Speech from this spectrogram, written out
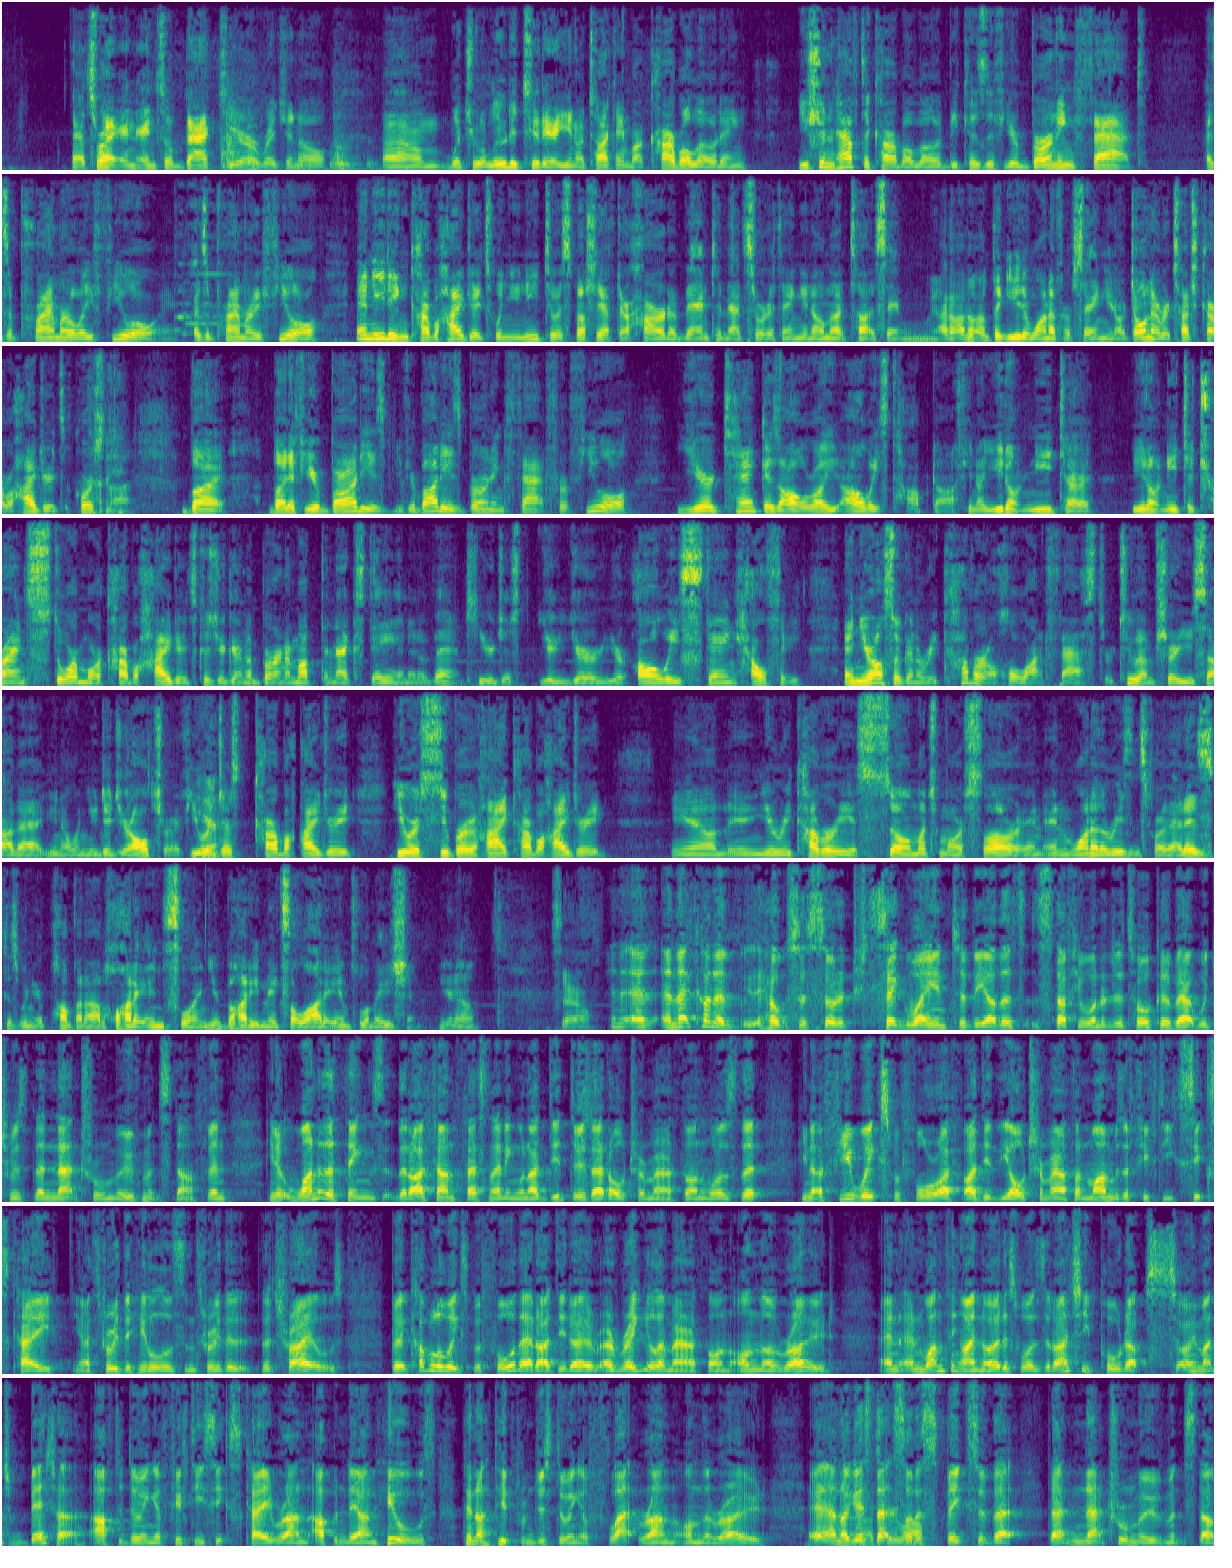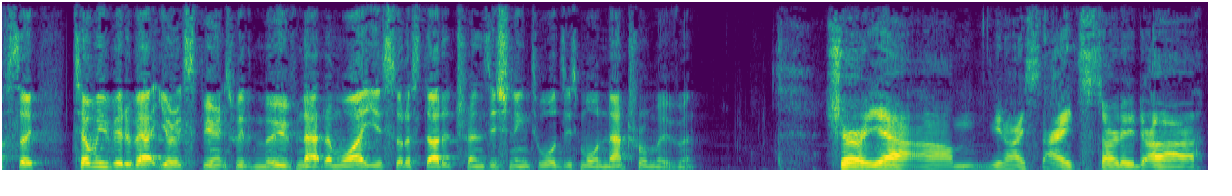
That's right. And, and so back to your original, um, what you alluded to there, you know, talking about carbo loading, you shouldn't have to carbo load because if you're burning fat as a primarily fuel as a primary fuel and eating carbohydrates when you need to especially after a hard event and that sort of thing you know i'm not ta- saying I don't, I don't think either one of us are saying you know don't ever touch carbohydrates. Of course not. But but if your body is if your body is burning fat for fuel your tank is already always topped off. You know you don't need to you don't need to try and store more carbohydrates because you're going to burn them up the next day in an event. You're just you're you're you're always staying healthy, and you're also going to recover a whole lot faster too. I'm sure you saw that you know when you did your ultra. If you Yeah. were just carbohydrate, if you were super high carbohydrate, you know, then your recovery is so much more slower. And and one of the reasons for that is because when you're pumping out a lot of insulin, your body makes a lot of inflammation. You know, so And, and, and that kind of helps us sort of segue into the other stuff you wanted to talk about, which was the natural movement stuff. And, you know, one of the things that I found fascinating when I did do that ultra marathon was that, you know, a few weeks before I, I did the ultra marathon, mine was a 56k, you know, through the hills and through the, the trails. But a couple of weeks before that, I did a, a regular marathon on the road. And, and one thing I noticed was that I actually pulled up so much better after doing a 56k run up and down hills than I did from just doing a flat run on the road. And I guess that sort well. of speaks of that, that natural movement stuff. So tell me a bit about your experience with MovNat and why you sort of started transitioning towards this more natural movement. Sure, yeah. Um, you know, I, I started, uh,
